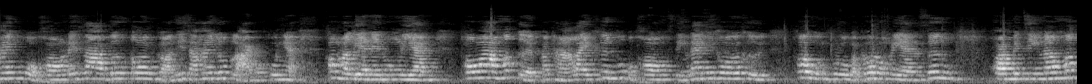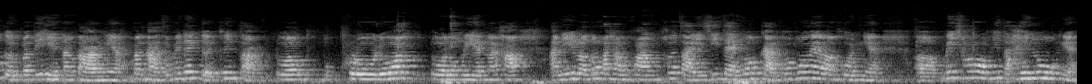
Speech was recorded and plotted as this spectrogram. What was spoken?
ให้ผู้ปกครองได้ทราบเบื้องต้นก่อนที่จะให้ลูกหลานของคุณเนี่ยเข้ามาเรียนในโรงเรียน เพราะว่าเมื่อเกิดปัญหาอะไรขึ้นผู้ปกครองสิ่งแรกที่โทษก็คือโทษคุณครูกับโทษโรงเรียน ซึ่งความเป็นจริงแล้วเมื่อเกิดอุบัติเหตุต่างๆเนี่ยมันอาจจะไม่ได้เกิดขึ้นจากตัวครูหรือว่าตัวโรงเรียนนะคะ อันนี้เราต้องมาทำความเข้าใจชี้แจงร่วมกันเพราะพ่อแม่บางคนเนี่ยไม่ชอบที่จะให้ลูกเนี่ย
